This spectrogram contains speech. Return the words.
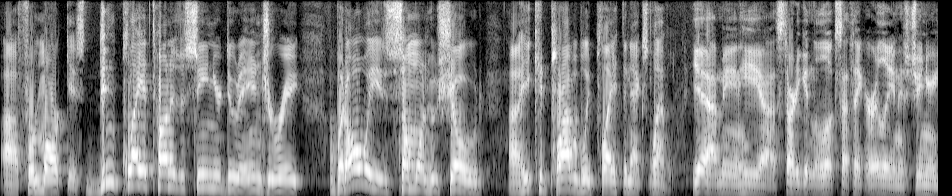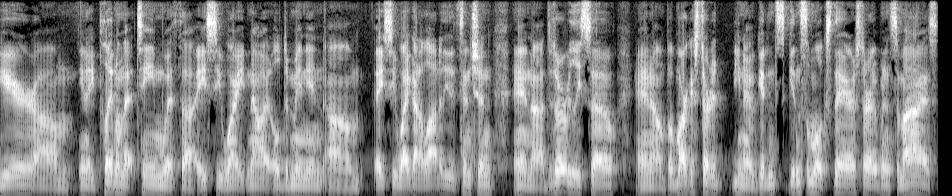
uh, for Marcus. Didn't play a ton as a senior due to injury, but always someone who showed uh, he could probably play at the next level. Yeah, I mean, he uh, started getting the looks, I think, early in his junior year. Um, you know, he played on that team with uh, AC White, now at Old Dominion. Um, AC White got a lot of the attention, and uh, deservedly so. And um, But Marcus started, you know, getting getting some looks there, started opening some eyes.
